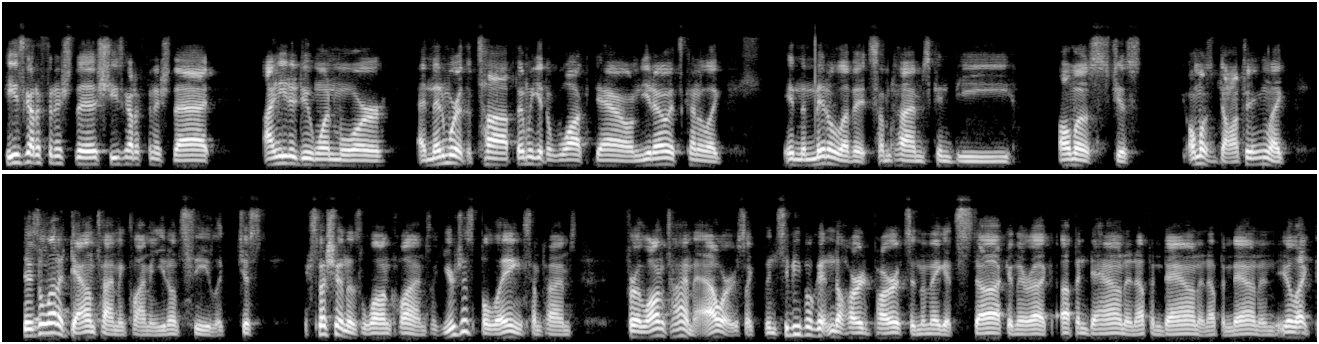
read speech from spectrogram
he's got to finish this, she's got to finish that. I need to do one more, and then we're at the top. Then we get to walk down. You know, it's kind of like in the middle of it. Sometimes can be almost just almost daunting. Like there's a lot of downtime in climbing. You don't see like just especially on those long climbs. Like you're just belaying sometimes for a long time, hours. Like when see people get into hard parts and then they get stuck and they're like up and down and up and down and up and down, and you're like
